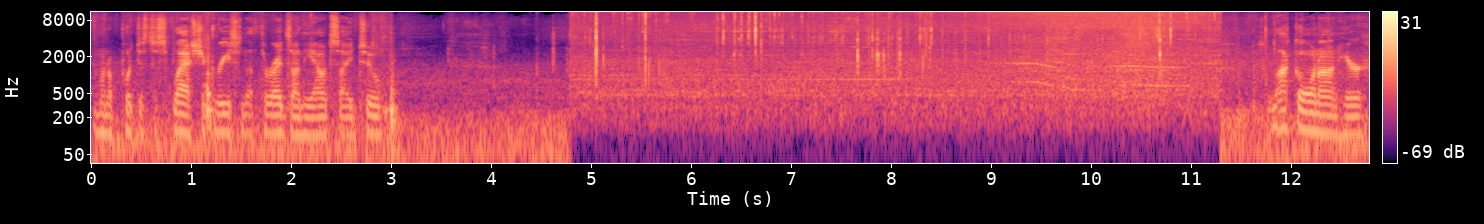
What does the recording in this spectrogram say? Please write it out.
I'm going to put just a splash of grease in the threads on the outside too. There's a lot going on here,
